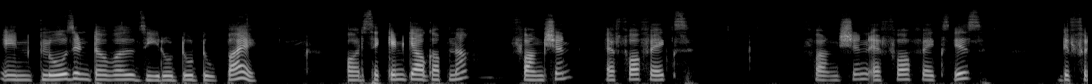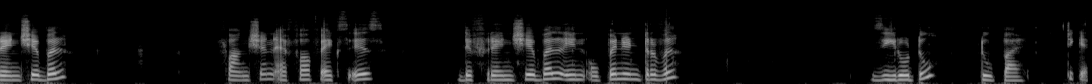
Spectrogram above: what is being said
in close interval zero to two pi और सेकेंड क्या होगा अपना? Function f of x function f of x is differentiable function f of x is differentiable in open interval 0 to 2 pi. ठीक है?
